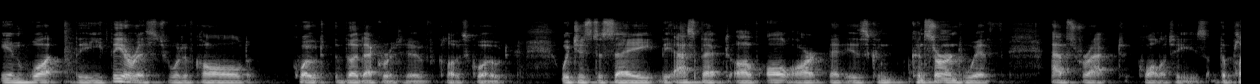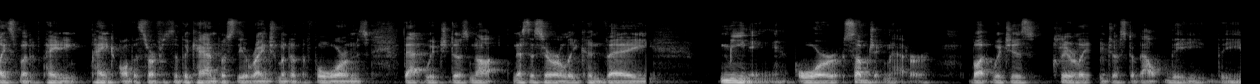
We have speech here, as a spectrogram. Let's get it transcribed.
in what the theorists would have called, quote, the decorative, close quote, which is to say, the aspect of all art that is con- concerned with abstract qualities, the placement of painting, paint on the surface of the canvas, the arrangement of the forms, that which does not necessarily convey meaning or subject matter but which is clearly just about the the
